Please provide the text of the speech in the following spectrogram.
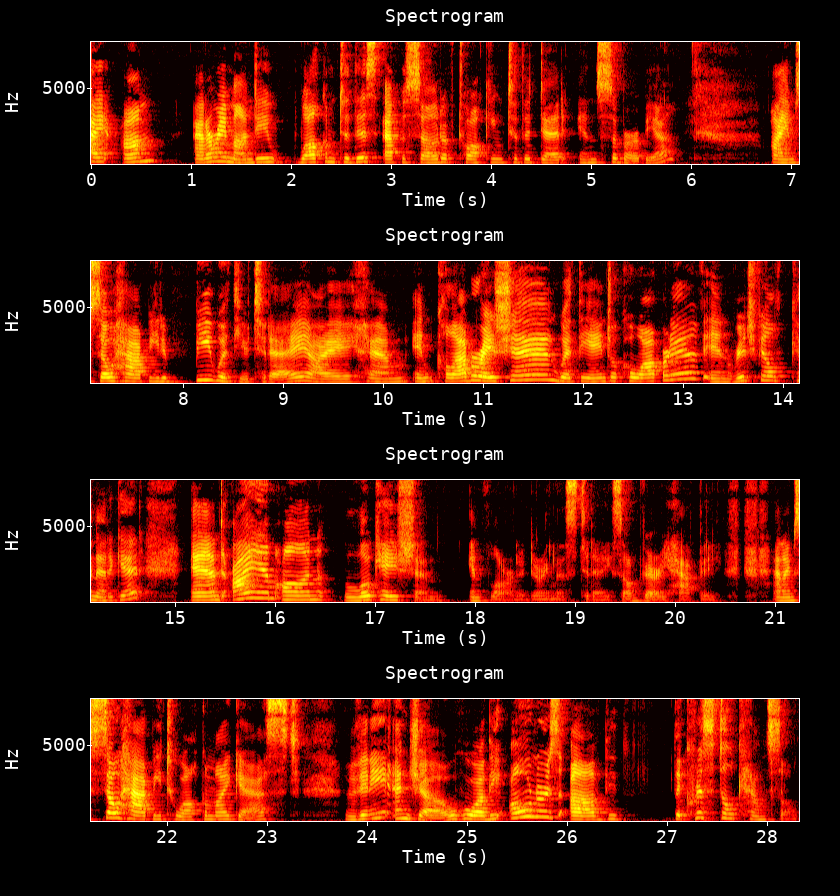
Hi, I'm Anna Raimondi. Welcome to this episode of Talking to the Dead in Suburbia. I am so happy to be with you today. I am in collaboration with the Angel Cooperative in Ridgefield, Connecticut, and I am on location in Florida during this today. So I'm very happy. And I'm so happy to welcome my guest, Vinny and Joe, who are the owners of the, the Crystal Council.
